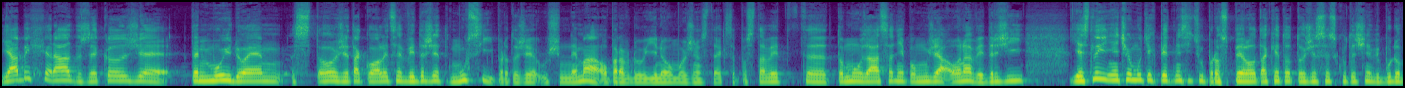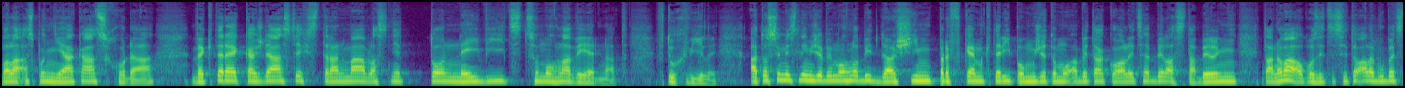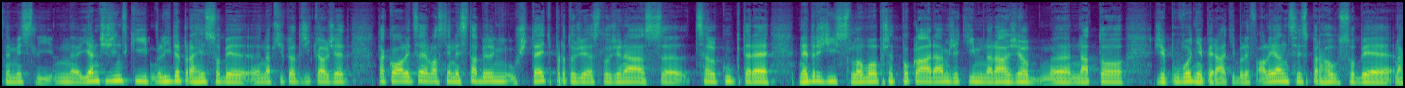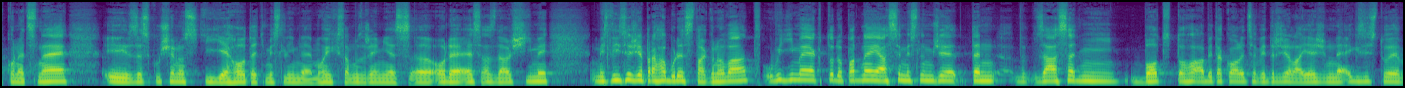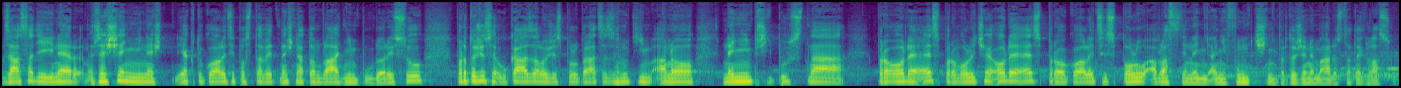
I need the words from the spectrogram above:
Já bych rád řekl, že ten můj dojem z toho, že ta koalice vydržet musí, protože už nemá opravdu jinou možnost, jak se postavit, tomu zásadně pomůže a ona vydrží. Jestli něčemu těch pět měsíců prospělo, tak je to to, že se skutečně vybudovala aspoň nějaká schoda, ve které každá z těch stran má vlastně to nejvíc, co mohla vyjednat v tu chvíli. A to si myslím, že by mohlo být dalším prvkem, který pomůže tomu, aby ta koalice byla stabilní. Ta nová opozice si to ale vůbec nemyslí. Jan Čižinský, lídr Prahy, sobě například říkal, že ta koalice je vlastně nestabilní už teď, protože je složená z celků, které nedrží slovo. Předpokládám, že tím narážel eh, na to, že původně Piráti byli v alianci s Prahou sobě, nakonec ne. I ze zkušeností jeho, teď myslím, ne mojich samozřejmě s eh, ODS a s dalšími. Myslím, Myslí si, že Praha bude stagnovat. Uvidíme, jak to dopadne. Já si myslím, že ten zásadní bod toho, aby ta koalice vydržela, je, že neexistuje v zásadě jiné řešení, než jak tu koalici postavit, než na tom vládním půdorysu, protože se ukázalo, že spolupráce s hnutím ANO není přípustná pro ODS, pro voliče ODS, pro koalici spolu a vlastně není ani funkční, protože nemá dostatek hlasů.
